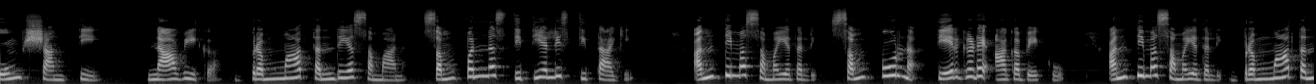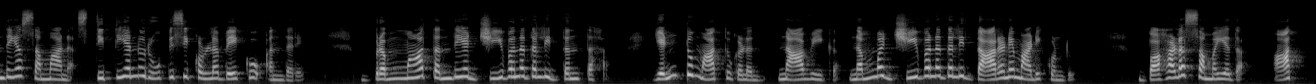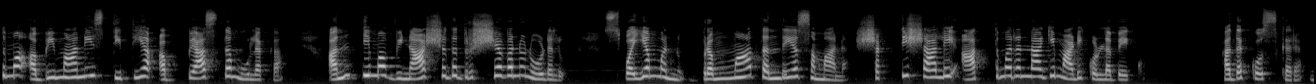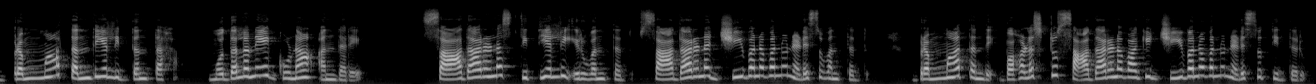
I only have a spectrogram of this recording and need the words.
ಓಂ ಶಾಂತಿ. ನಾವೀಗ ಬ್ರಹ್ಮ ತಂದೆಯ ಸಮಾನ, ಸಂಪನ್ನ ಸ್ಥಿತಿಯಲ್ಲಿ ಸ್ಥಿತಾಗಿ. ಅಂತಿಮ ಸಮಯದಲ್ಲಿ ಸಂಪೂರ್ಣ ತೇರ್ಗಡೆ ಆಗಬೇಕು. ಅಂತಿಮ ಸಮಯದಲ್ಲಿ ಬ್ರಹ್ಮ ತಂದೆಯ ಸಮಾನ ಸ್ಥಿತಿಯನ್ನು ರೂಪಿಸಿಕೊಳ್ಳಬೇಕು ಅಂದರೆ, ಬ್ರಹ್ಮ ತಂದೆಯ ಜೀವನದಲ್ಲಿದ್ದಂತಹ ಎಂಟು ಮಾತುಗಳನ್ನು ನಾವೀಗ ನಮ್ಮ ಜೀವನದಲ್ಲಿ ಧಾರಣೆ ಮಾಡಿಕೊಂಡು, ಬಹಳ ಸಮಯದ ಆತ್ಮ ಅಭಿಮಾನಿ ಸ್ಥಿತಿಯ ಅಭ್ಯಾಸದ ಮೂಲಕ ಅಂತಿಮ ವಿನಾಶದ ದೃಶ್ಯವನ್ನು ನೋಡಲು ಸ್ವಯಂವನ್ನು ಬ್ರಹ್ಮ ತಂದೆಯ ಸಮಾನ ಶಕ್ತಿಶಾಲಿ ಆತ್ಮರನ್ನಾಗಿ ಮಾಡಿಕೊಳ್ಳಬೇಕು. ಅದಕ್ಕೋಸ್ಕರ ಬ್ರಹ್ಮ ತಂದೆಯಲ್ಲಿದ್ದಂತಹ ಮೊದಲನೇ ಗುಣ ಅಂದರೆ ಸಾಧಾರಣ ಸ್ಥಿತಿಯಲ್ಲಿ ಇರುವಂಥದ್ದು, ಸಾಧಾರಣ ಜೀವನವನ್ನು ನಡೆಸುವಂಥದ್ದು. ಬ್ರಹ್ಮ ತಂದೆ ಬಹಳಷ್ಟು ಸಾಧಾರಣವಾಗಿ ಜೀವನವನ್ನು ನಡೆಸುತ್ತಿದ್ದರು.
